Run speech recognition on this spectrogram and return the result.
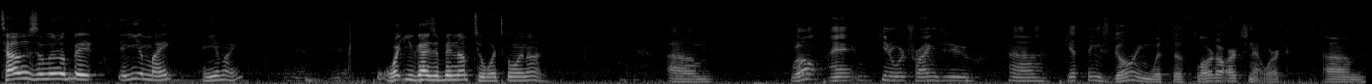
Tell us a little bit in your mic, in your mic, what you guys have been up to. What's going on? Um, well, I, you know, we're trying to uh, get things going with the Florida Arts Network. Um,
